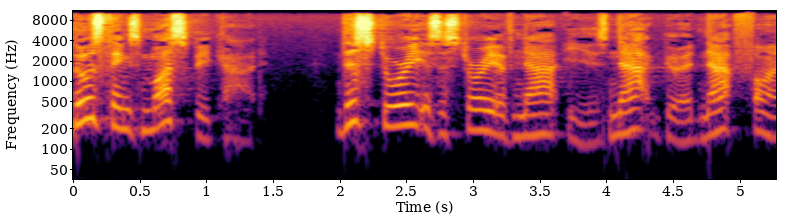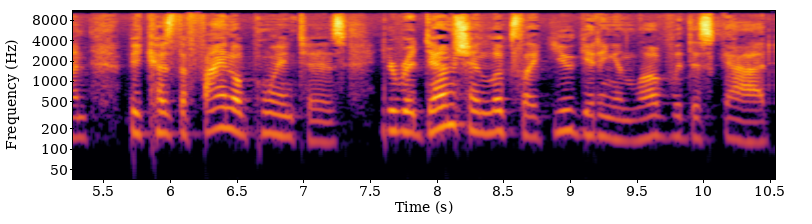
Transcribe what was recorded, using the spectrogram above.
those things must be God. This story is a story of not ease, not good, not fun, because the final point is your redemption looks like you getting in love with this God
